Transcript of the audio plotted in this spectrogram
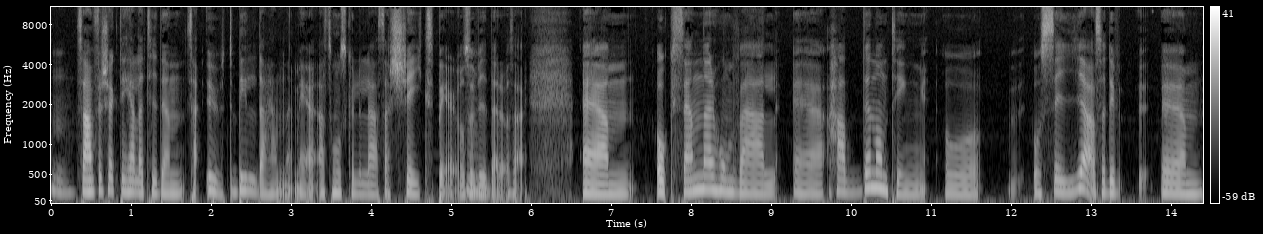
Mm. Så han försökte hela tiden så utbilda henne med att hon skulle läsa Shakespeare och så Mm. vidare. Och, så här. Ehm, och sen när hon väl eh, hade någonting att, att säga, alltså det, ehm,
